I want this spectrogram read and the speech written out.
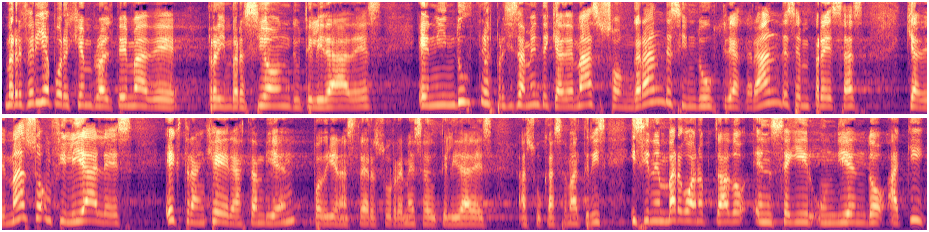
me refería, por ejemplo, al tema de reinversión de utilidades en industrias precisamente que además son grandes industrias, grandes empresas, que además son filiales extranjeras también, podrían hacer su remesa de utilidades a su casa matriz, y sin embargo han optado en seguir hundiendo aquí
